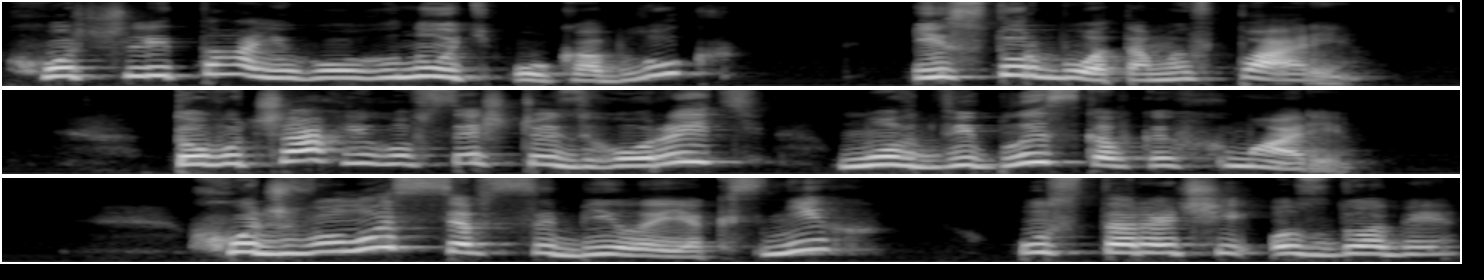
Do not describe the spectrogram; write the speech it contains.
Хоч літа його гнуть у каблук і з турботами в парі, то в очах його все щось горить, мов дві блискавки в хмарі. Хоч волосся все біле, як сніг, у старечій оздобі,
